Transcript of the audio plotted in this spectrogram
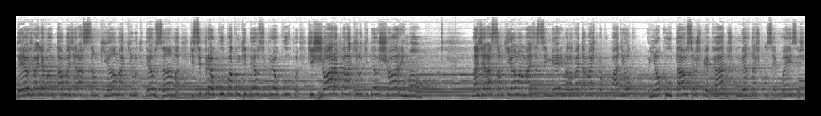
Deus vai levantar uma geração que ama aquilo que Deus ama, que se preocupa com o que Deus se preocupa, que chora pelaquilo que Deus chora, irmão. Na geração que ama mais a si mesma, ela vai estar mais preocupada em ocupar em ocultar os seus pecados com medo das consequências.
